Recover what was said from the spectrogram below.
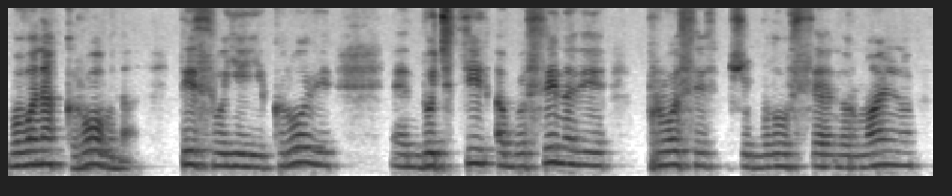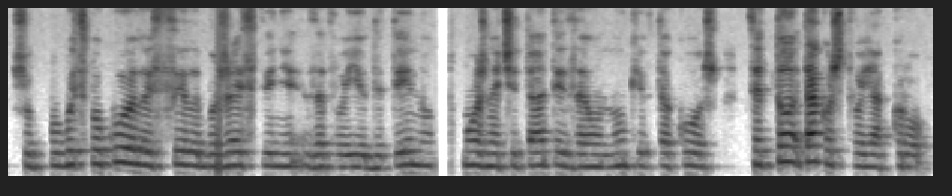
бо вона кровна. Ти своєї крові е, дочці або синові просиш, щоб було все нормально, щоб побезпокоїлись сили божественні за твою дитину. Можна читати за онуків також. Це то, також твоя кров.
